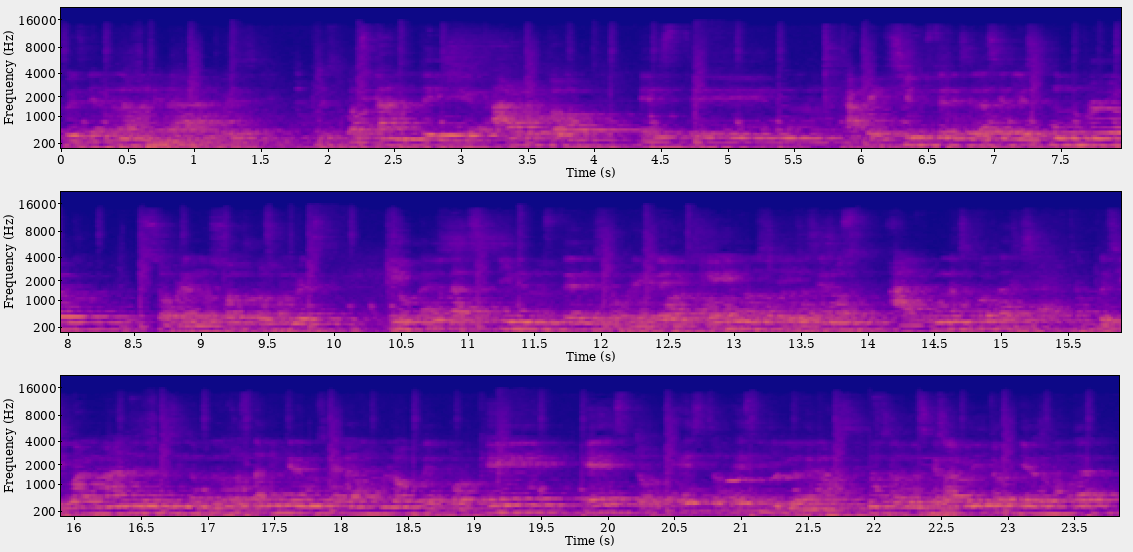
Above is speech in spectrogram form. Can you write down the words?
pues de alguna manera, pues, pues bastante harto, este, a petición de ustedes el hacerles un blog sobre nosotros los hombres, ¿qué Dudas. dudas tienen ustedes sobre por qué nosotros hacemos algunas cosas? exacto. pues igual mándenos diciendo, pues nosotros también queremos que hagan un blog de por qué esto, esto, esto y lo demás. Unos saludos que ¿Un saludito que quieras mandar?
